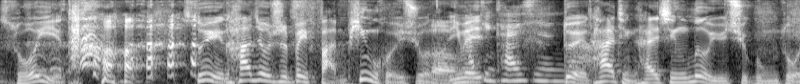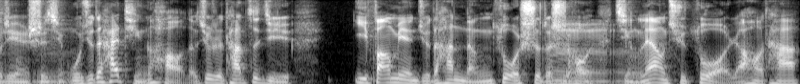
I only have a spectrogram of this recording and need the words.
所以他 所以他就是被返聘回去了，哦因为挺开心。对他还挺开心，乐于去工作这件事情，我觉得还挺好的。就是他自己一方面觉得他能做事的时候尽量去做，然后他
